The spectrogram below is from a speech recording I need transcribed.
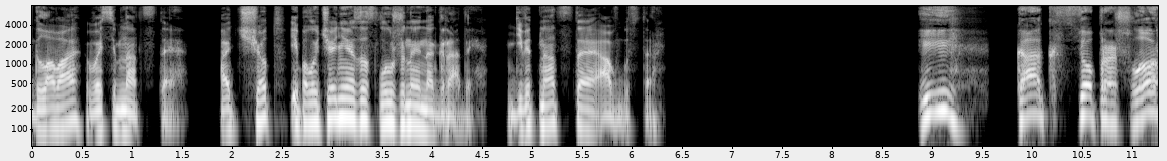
Глава 18. Отчет и получение заслуженной награды. 19 августа. «И как все прошло?»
